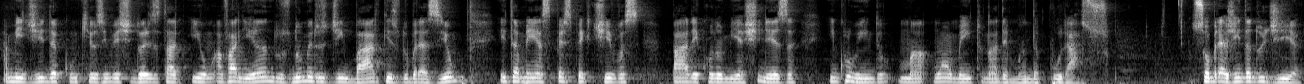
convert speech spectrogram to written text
à medida com que os investidores estariam avaliando os números de embarques do Brasil e também as perspectivas para a economia chinesa, incluindo uma, um aumento na demanda por aço. Sobre a agenda do dia,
